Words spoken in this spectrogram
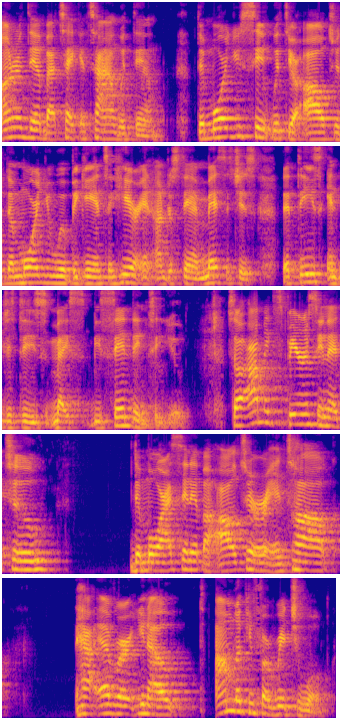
Honor them by taking time with them. The more you sit with your altar, the more you will begin to hear and understand messages that these entities may be sending to you. So I'm experiencing that too the more I sit at my altar and talk. However, you know, I'm looking for ritual.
